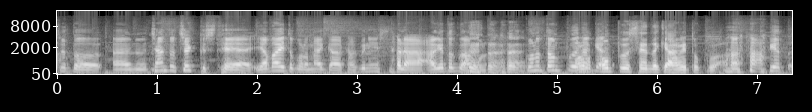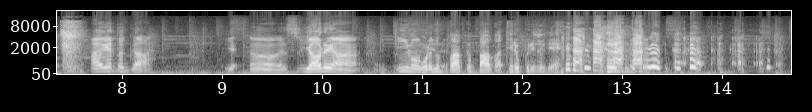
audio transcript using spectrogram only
ちょっとあのちゃんとチェックしてやばいところないか確認したら上げとくわ。このこのトンプだけ。このトンプ戦だけ上げとくわ。上げと上げとくわ。いやうんやるやん。いいもん見俺のるバカバカテロップ入れといて。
